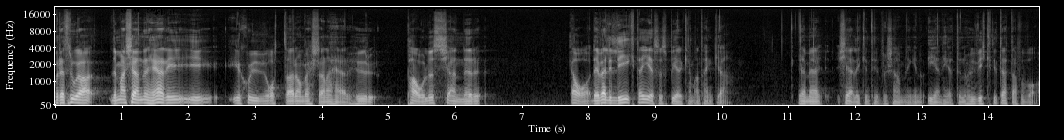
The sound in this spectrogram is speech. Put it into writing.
Och det tror jag, det man känner här i, i, i sju, åtta de verserna här, hur Paulus känner, ja det är väldigt likt det Jesus ber kan man tänka. Det med kärleken till församlingen och enheten och hur viktigt detta får vara.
